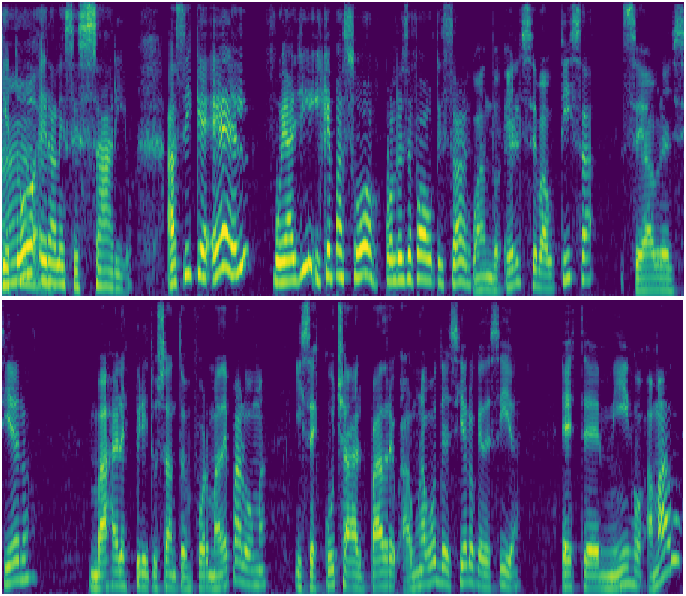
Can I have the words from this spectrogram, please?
que Ah. todo era necesario. Así que él fue allí. ¿Y qué pasó cuando él se fue a bautizar? Cuando él se bautiza, se abre el cielo, baja el Espíritu Santo en forma de paloma y se escucha al Padre, a una voz del cielo que decía, este, mi hijo amado,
